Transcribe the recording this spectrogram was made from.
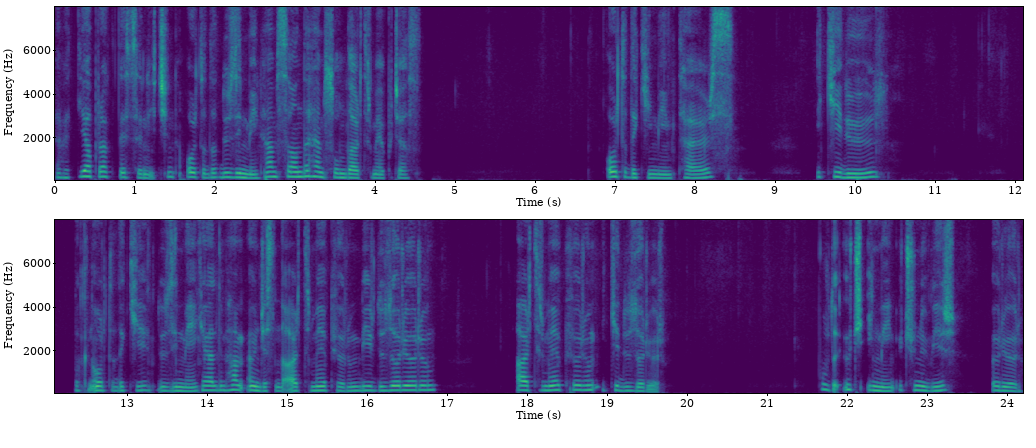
Evet yaprak deseni için ortada düz ilmeğin hem sağında hem solunda artırma yapacağız. Ortadaki ilmeğim ters. 2 düz. Bakın ortadaki düz ilmeğe geldim. Hem öncesinde artırma yapıyorum. Bir düz örüyorum. Artırma yapıyorum. 2 düz örüyorum. Burada 3 ilmeğin üçünü bir örüyorum.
